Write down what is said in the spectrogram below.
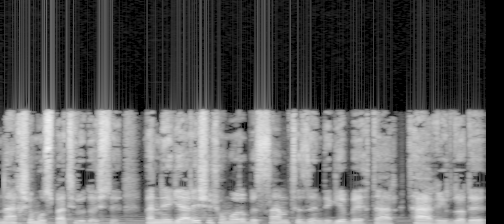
نقش مثبتی رو داشته و نگرش شما رو به سمت زندگی بهتر تغییر داده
